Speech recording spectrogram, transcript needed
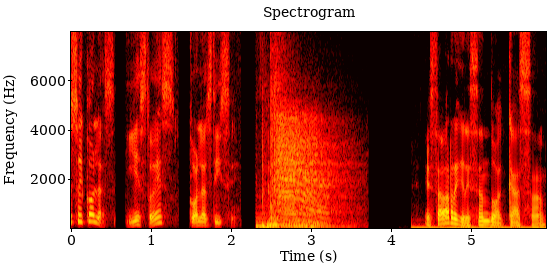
soy Colas y esto es Colas Dice. Estaba regresando a casa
